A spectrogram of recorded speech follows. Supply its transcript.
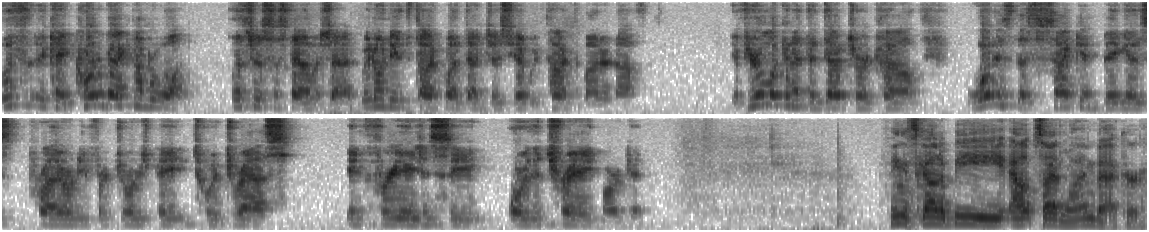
Let's okay, quarterback number one. Let's just establish that. We don't need to talk about that just yet. We've talked about it enough. If you're looking at the depth chart, Kyle, what is the second biggest priority for George Paton to address in free agency or the trade market? I think it's got to be outside linebacker.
